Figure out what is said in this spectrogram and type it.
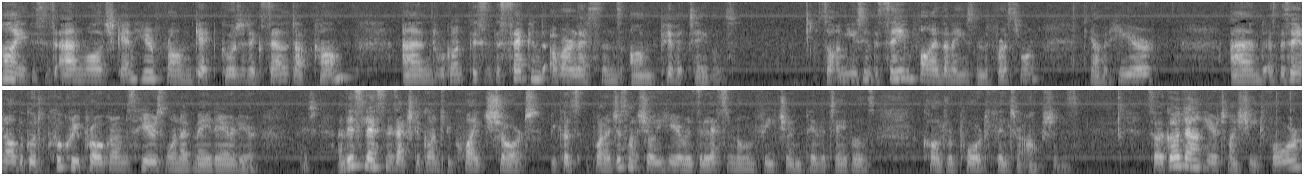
Hi, this is Anne Walsh again here from getgoodatexcel.com and we're going this is the second of our lessons on pivot tables. So I'm using the same file that I used in the first one. You have it here and as they say in all the good cookery programs, here's one I've made earlier. Right? And this lesson is actually going to be quite short because what I just want to show you here is a lesser known feature in pivot tables called report filter options. So I go down here to my sheet 4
